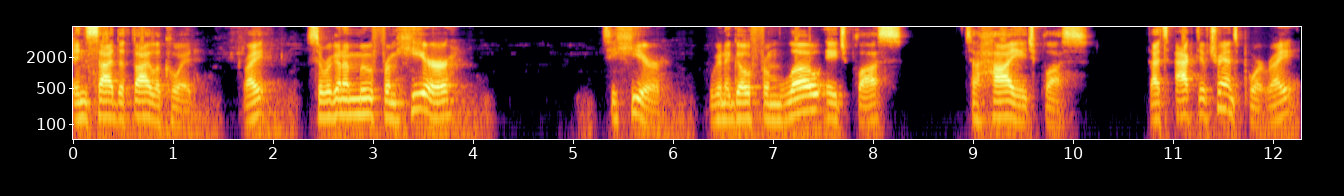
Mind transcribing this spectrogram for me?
Inside the thylakoid, right? So we're going to move from here to here. We're going to go from low H plus to high H plus. That's active transport, right?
